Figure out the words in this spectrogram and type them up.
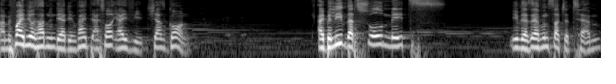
and before I knew what was happening, they had invited, I saw Ivy. She has gone. I believe that soulmates, if there's even such a term,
